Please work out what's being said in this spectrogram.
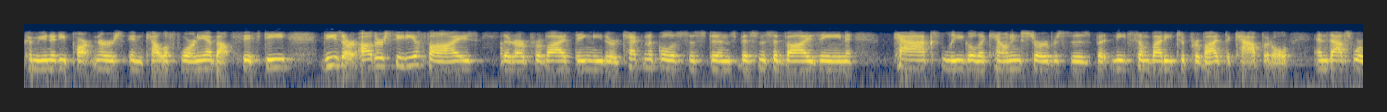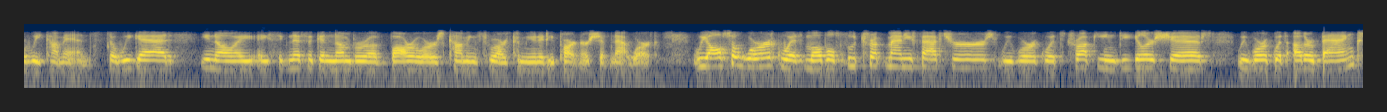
community partners in California, about 50. These are other CDFIs that are providing either technical assistance, business advising, tax, legal, accounting services, but need somebody to provide the capital, and that's where we come in. So we get, you know, a, a, significant number of borrowers coming through our community partnership network. We also work with mobile food truck manufacturers. We work with trucking dealerships. We work with other banks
